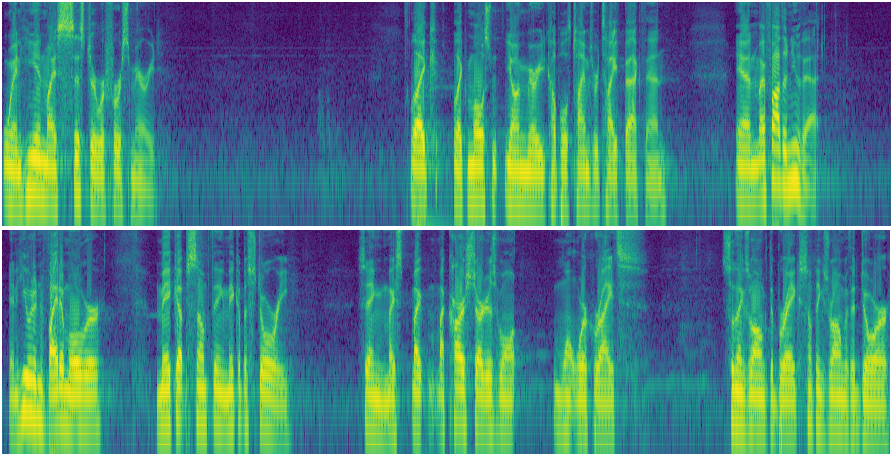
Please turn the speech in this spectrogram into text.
when he and my sister were first married. Like, like most young married couples, times were tight back then. And my father knew that. And he would invite him over, make up something, make up a story, saying, My, my, my car starters won't, won't work right. Something's wrong with the brakes. Something's wrong with the door.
